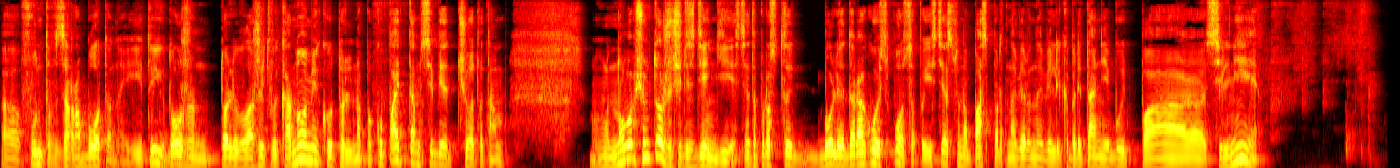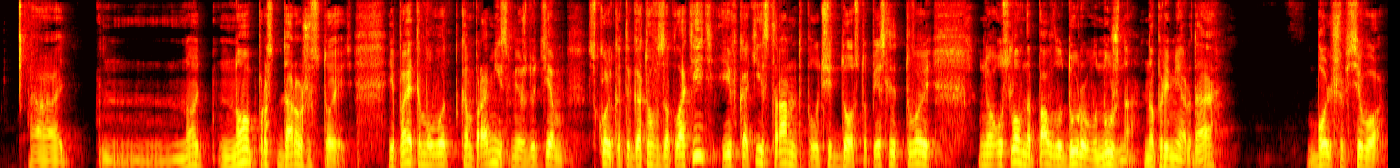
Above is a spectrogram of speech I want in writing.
э, фунтов заработаны. И ты их должен то ли вложить в экономику, то ли на покупать там себе что-то там. Ну, в общем, тоже через деньги есть. Это просто более дорогой способ. И, естественно, паспорт, наверное, Великобритании будет посильнее а, но, но просто дороже стоить. И поэтому вот компромисс между тем, сколько ты готов заплатить и в какие страны ты получить доступ. Если твой, ну, условно, Павлу Дурову нужно, например, да, больше всего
